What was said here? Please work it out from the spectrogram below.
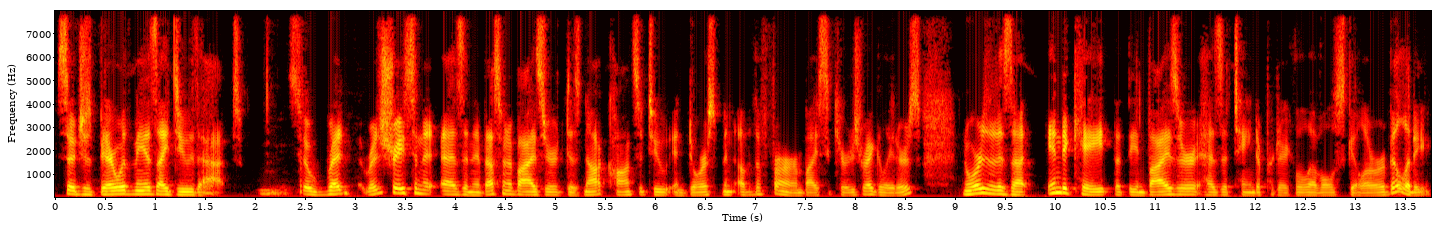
So just bear with me as I do that. So registration as an investment advisor does not constitute endorsement of the firm by securities regulators, nor does that uh, indicate that the advisor has attained a particular level of skill or ability.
